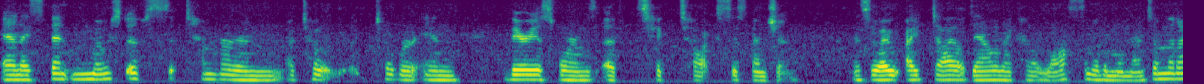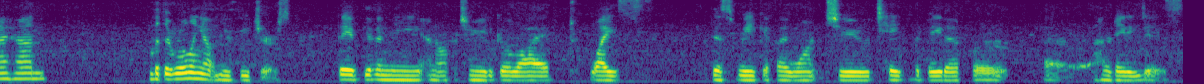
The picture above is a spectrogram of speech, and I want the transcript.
And I spent most of September and October, October in various forms of TikTok suspension. And so I, I dialed down and I kind of lost some of the momentum that I had. But they're rolling out new features. They've given me an opportunity to go live twice this week if I want to take the beta for uh, 180 days.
